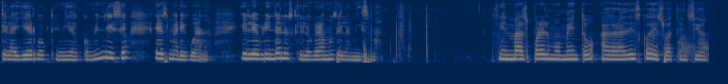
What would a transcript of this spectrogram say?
que la hierba obtenida como indicio es marihuana y le brinda los kilogramos de la misma. Sin más por el momento, agradezco de su atención.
